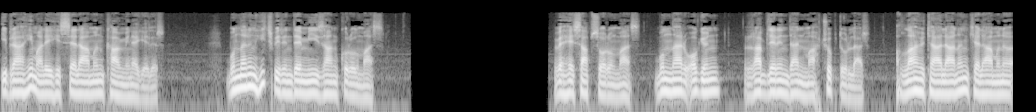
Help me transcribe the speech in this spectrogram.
İbrahim aleyhisselam'ın kavmine gelir. Bunların hiçbirinde mizan kurulmaz ve hesap sorulmaz. Bunlar o gün Rablerinden mahcupdurlar. Allahü Teala'nın kelamını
